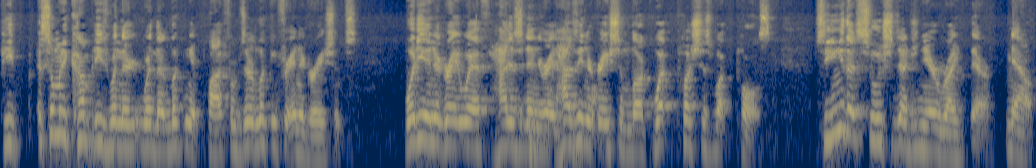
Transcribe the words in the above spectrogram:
people, so many companies when they're when they're looking at platforms, they're looking for integrations. What do you integrate with? How does it integrate? How does the integration look? What pushes? What pulls? So you need that solutions engineer right there. Now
